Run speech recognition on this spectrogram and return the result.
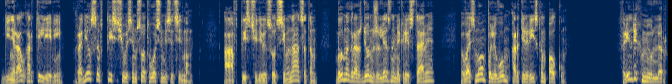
генерал артиллерии, родился в 1887 а в 1917 был награжден железными крестами в 8-м полевом артиллерийском полку. Фридрих Мюллер,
